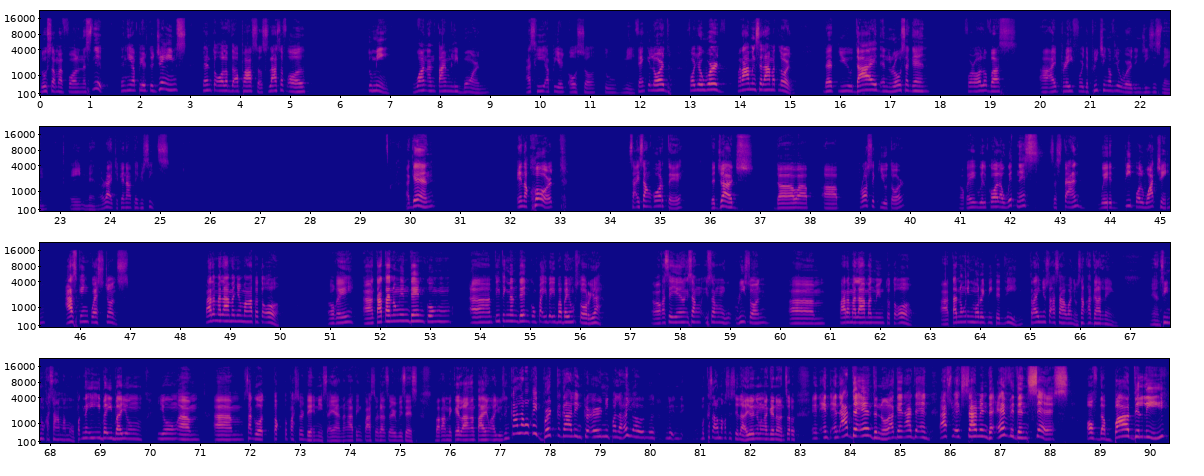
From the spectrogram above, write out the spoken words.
though some have fallen asleep. Then he appeared to James, then to all of the apostles, last of all, to me one untimely born, as He appeared also to me. Thank you, Lord, for your word. Maraming salamat, Lord, that you died and rose again for all of us. Uh, I pray for the preaching of your word in Jesus' name. Amen. All right, you can now take your seats. Again, in a court, sa isang korte, the judge the uh, uh, prosecutor, okay, will call a witness sa stand with people watching, asking questions. Para malaman yung mga totoo. Okay? Uh, tatanungin din kung, uh, titingnan din kung paiba-iba ba yung storya. Uh, kasi yan ang isang, isang reason um, para malaman mo yung totoo. Uh, tanungin mo repeatedly. Try nyo sa asawa nyo, saan ka galing? Ayan, sinong kasama mo? Pag naiiba-iba yung, yung um, um, sagot, talk to Pastor Dennis. Ayan, ang ating pastoral services. Baka may kailangan tayong ayusin. Kala ko kay Bert kagaling, kay Ernie pala. Ay, oh, hindi, hindi, magkasama kasi sila. Yun yung mga ganon. So, and, and, and at the end, no, again, at the end, as we examine the evidences of the bodily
